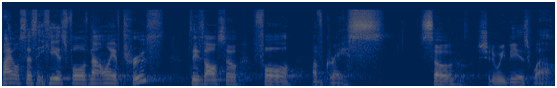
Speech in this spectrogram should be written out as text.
The Bible says that he is full of not only of truth, but he's also full of grace. So should we be as well.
